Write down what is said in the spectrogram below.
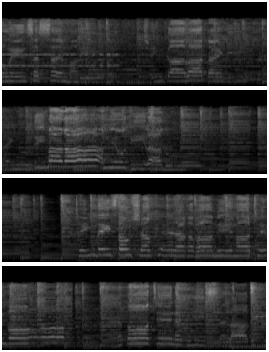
အသွင်ဆက်ဆက်မှသည်အချိန်ကာလတိုင်းဒီရခိုင်လူဒီမှာကအမျိုးဒီလာကိုထိန်သိမ်းဆောင်ရှောက်ခဲ့တာကဘာမေမထင်ပေါ်ငါတော့ခြင်းနဲ့ဒီဆက်လာပြီ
